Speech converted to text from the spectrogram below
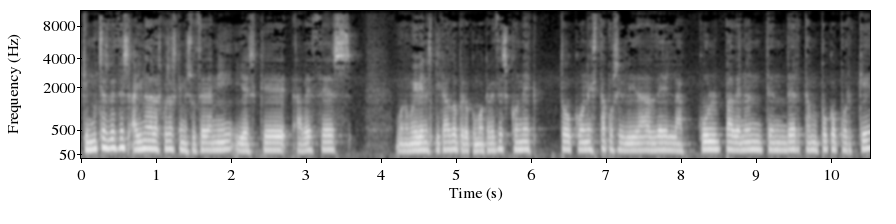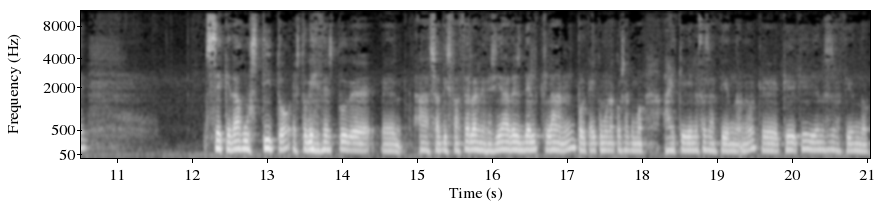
que muchas veces hay una de las cosas que me sucede a mí y es que a veces, bueno, muy bien explicado, pero como que a veces conecto con esta posibilidad de la culpa, de no entender tampoco por qué se queda gustito, esto que dices tú, de eh, satisfacer las necesidades del clan, porque hay como una cosa como, ay, qué bien lo estás haciendo, ¿no? Qué, qué, bien lo estás haciendo.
